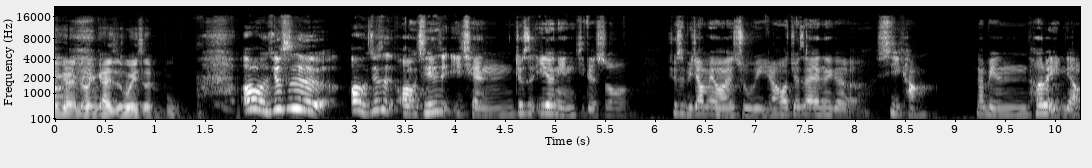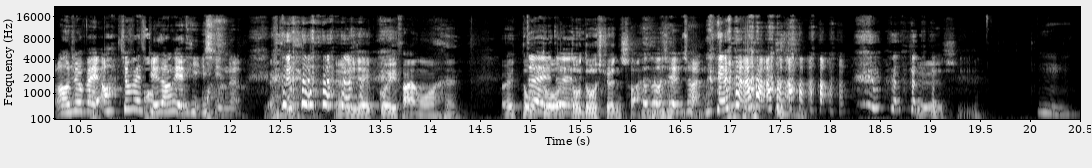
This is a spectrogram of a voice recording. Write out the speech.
每个人都应该是卫生部。哦，就是哦，就是哦，其实以前就是一二年级的时候，就是比较没有在注意，然后就在那个细康那边喝了饮料，然后就被哦，哦就被学长姐提醒了，哦、有一些规范，我们会多多多多宣传，多多宣传。确实，嗯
